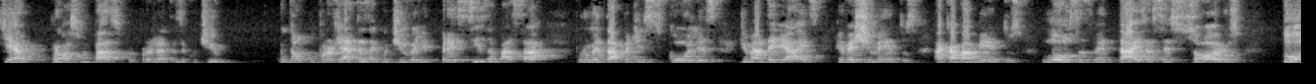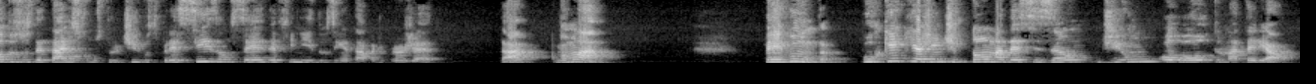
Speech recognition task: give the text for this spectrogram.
que é o próximo passo para o projeto executivo. Então, o projeto executivo ele precisa passar por uma etapa de escolhas de materiais, revestimentos, acabamentos, louças, metais, acessórios. Todos os detalhes construtivos precisam ser definidos em etapa de projeto. tá? Vamos lá. Pergunta: por que, que a gente toma a decisão de um ou outro material,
